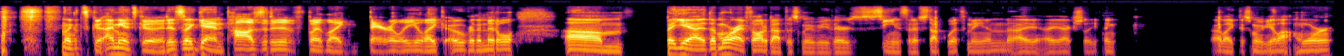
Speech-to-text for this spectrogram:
like it's good. I mean, it's good. It's again positive, but like barely like over the middle. Um, but yeah, the more I've thought about this movie, there's scenes that have stuck with me, and I, I actually think I like this movie a lot more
